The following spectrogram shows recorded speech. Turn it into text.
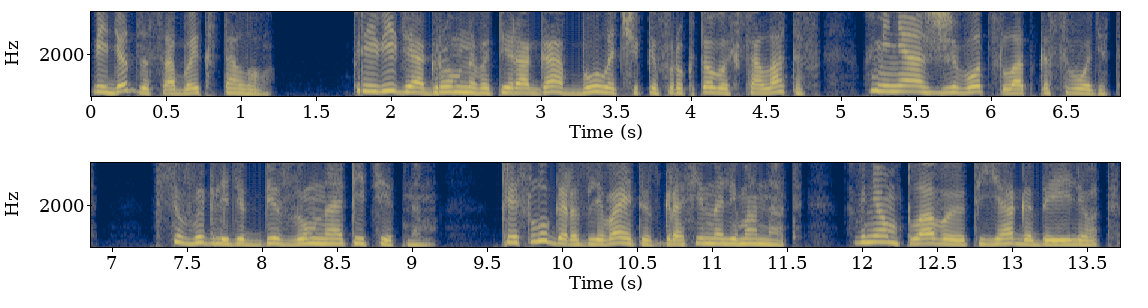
ведет за собой к столу. При виде огромного пирога, булочек и фруктовых салатов у меня аж живот сладко сводит. Все выглядит безумно аппетитным. Прислуга разливает из графина лимонад. В нем плавают ягоды и лед,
